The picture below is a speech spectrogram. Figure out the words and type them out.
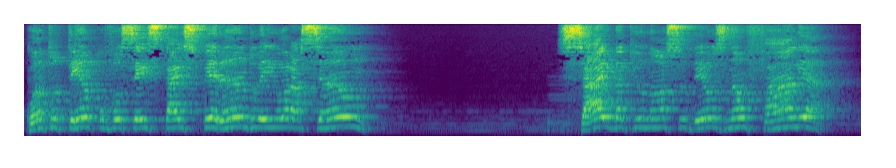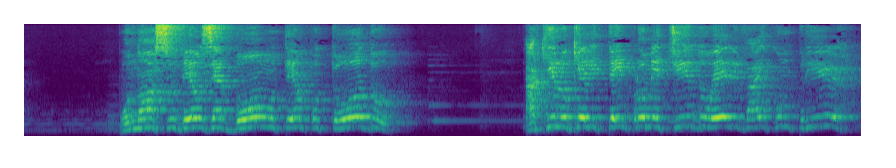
Quanto tempo você está esperando em oração? Saiba que o nosso Deus não falha. O nosso Deus é bom o tempo todo. Aquilo que ele tem prometido, ele vai cumprir.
